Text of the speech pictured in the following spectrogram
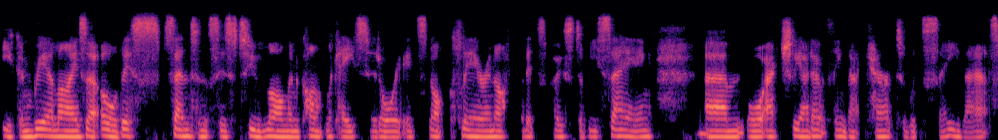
you can realize that oh this sentence is too long and complicated, or it's not clear enough what it's supposed to be saying, um, or actually I don't think that character would say that.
